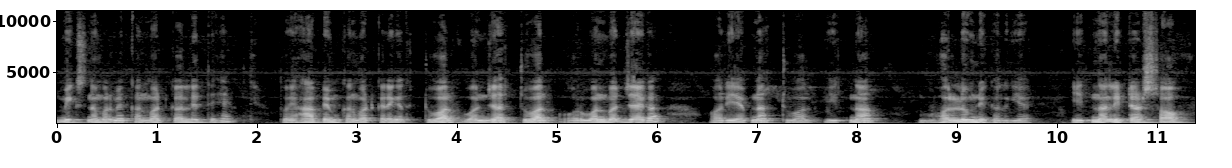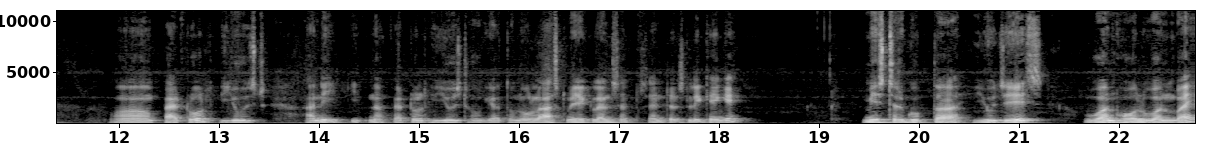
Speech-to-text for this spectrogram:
मिक्स नंबर में कन्वर्ट कर लेते हैं। तो यहाँ पे हम कन्वर्ट करेंगे तो ट्वेल्व वन जा ट्वेल्व और वन बच जाएगा। और ये अपना ट्वेल्व इतना वॉल्यूम निकल गया इतना लीटर्स ऑफ़ पेट्रोल यूज्ड यानी इतना पेट्रोल यूज्ड हो गया। तो हम लोग लास्ट में एक लाइन सेंटेंस लिखेंगे। Mr Gupta uses one whole one by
